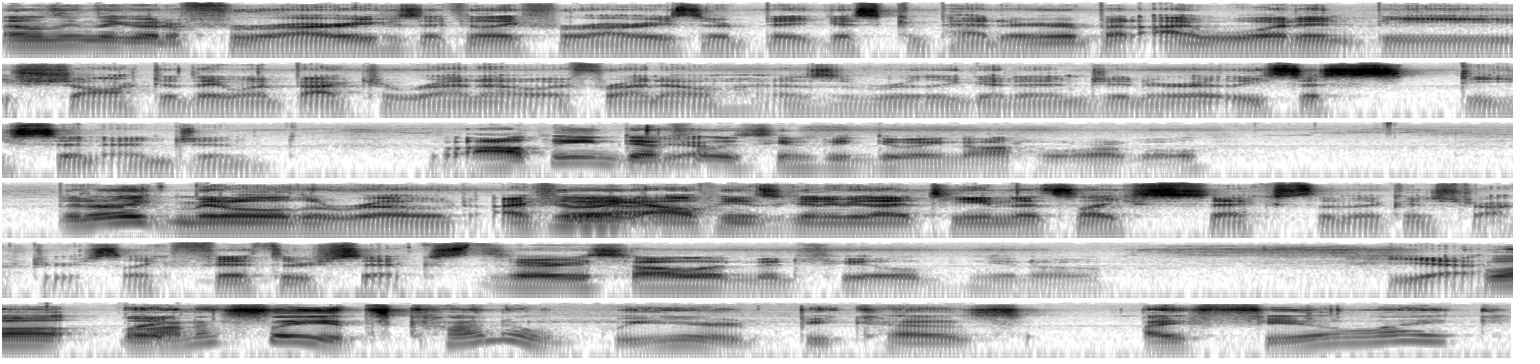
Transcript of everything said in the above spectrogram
I don't think they go to Ferrari because I feel like Ferrari's their biggest competitor, but I wouldn't be shocked if they went back to Renault if Renault has a really good engine or at least a decent engine. Well, Alpine definitely seems to be doing not horrible. They're like middle of the road. I feel like Yeah. Alpine's going to be that team that's like sixth in the constructors, like fifth or sixth. Very solid midfield, you know. Yeah. Well, Like- honestly, it's kind of weird because I feel like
